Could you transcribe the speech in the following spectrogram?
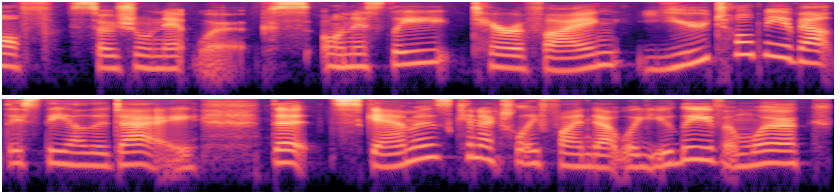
off social networks. Honestly, terrifying. You told me about this the other day that scammers can actually find out where you live and work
